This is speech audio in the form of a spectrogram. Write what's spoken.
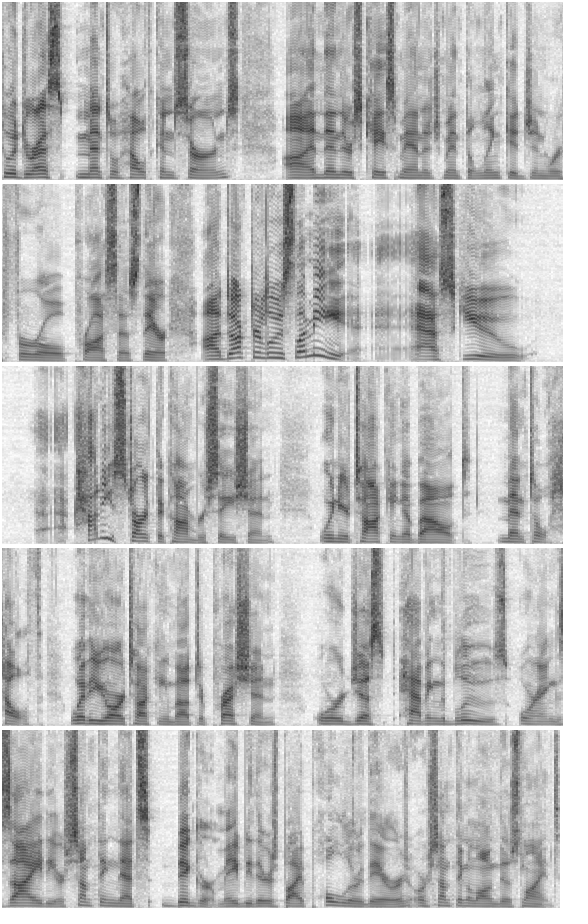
to address mental health concerns. Uh, and then there's case management, the linkage and referral process there. Uh, Dr. Lewis, let me ask you how do you start the conversation when you're talking about mental health, whether you are talking about depression or just having the blues or anxiety or something that's bigger? Maybe there's bipolar there or, or something along those lines.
